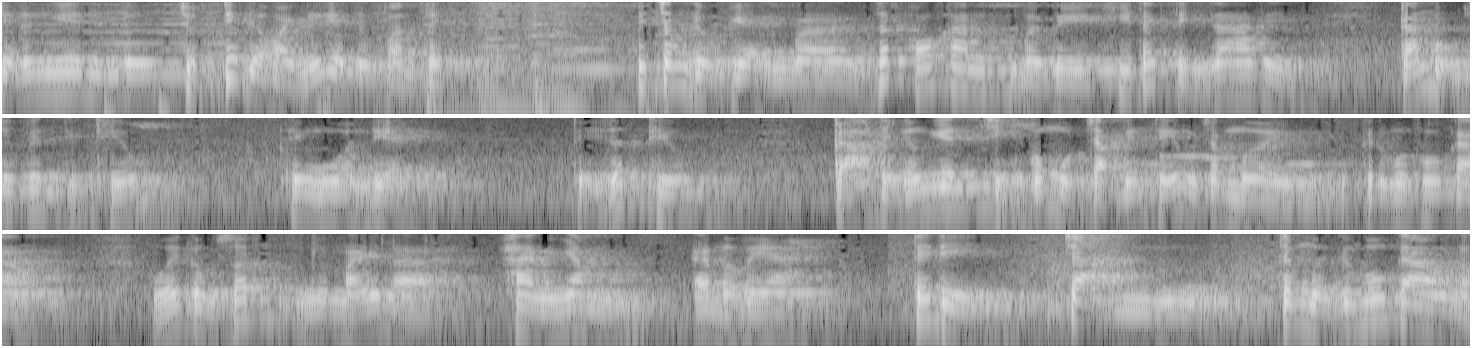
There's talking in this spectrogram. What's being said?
điện Hưng Yên trực tiếp điều hành lưới điện trong toàn tỉnh. Thế trong điều kiện mà rất khó khăn bởi vì khi tách tỉnh ra thì cán bộ nhân viên thì thiếu, cái nguồn điện thì rất thiếu. Cả tỉnh Hưng Yên chỉ có một trạm biến thế 110 kV phố cao với công suất máy là 25 MVA. Thế thì trạm 110 kV cao là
